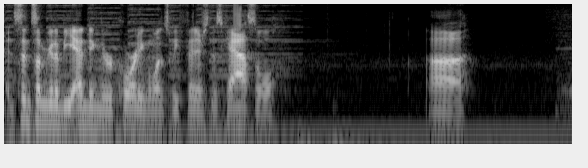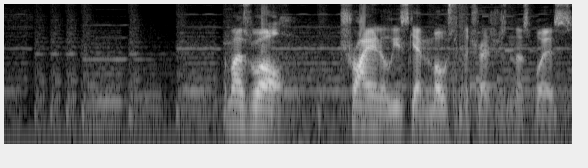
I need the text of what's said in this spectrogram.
And since I'm going to be ending the recording once we finish this castle, uh, I might as well try and at least get most of the treasures in this place.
